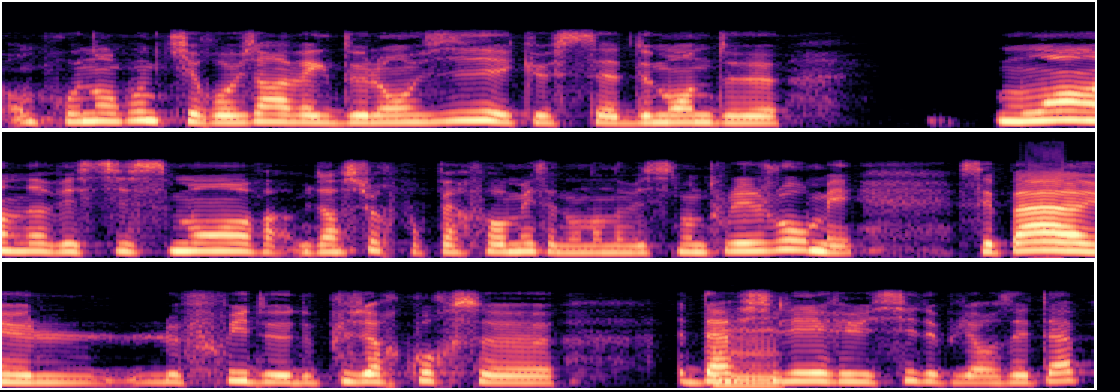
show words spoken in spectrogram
en prenant en compte qu'il revient avec de l'envie et que ça demande de moins un investissement, enfin, bien sûr pour performer ça demande un investissement tous les jours, mais c'est pas le fruit de, plusieurs courses d'affilée mmh. réussies de plusieurs étapes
